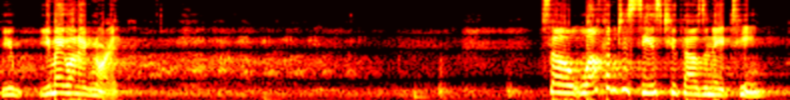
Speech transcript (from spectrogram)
you, you may want to ignore it. So, welcome to SEAS 2018.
